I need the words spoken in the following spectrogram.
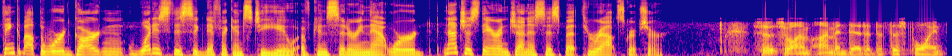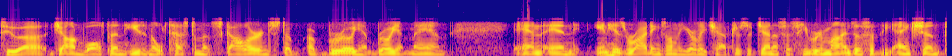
think about the word garden, what is the significance to you of considering that word, not just there in Genesis, but throughout Scripture? So, so I'm I'm indebted at this point to uh, John Walton. He's an Old Testament scholar and just a, a brilliant, brilliant man. And, and in his writings on the early chapters of Genesis, he reminds us of the ancient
